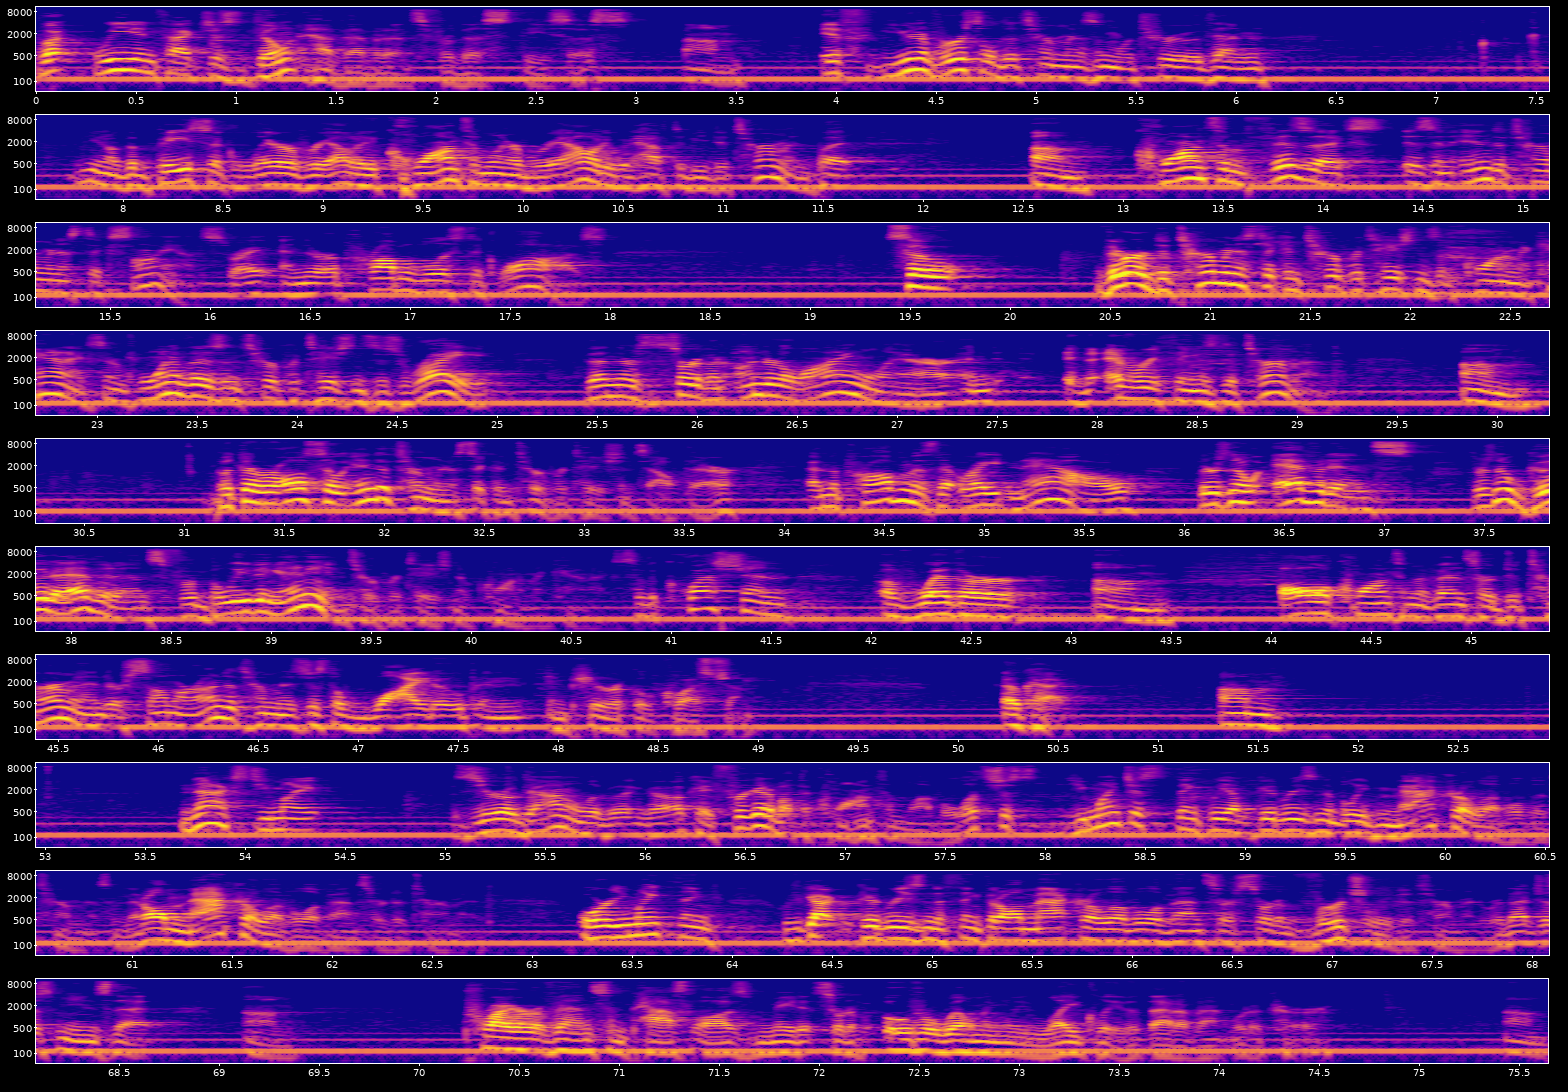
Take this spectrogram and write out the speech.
but we, in fact, just don't have evidence for this thesis. Um, if universal determinism were true, then you know the basic layer of reality, the quantum layer of reality, would have to be determined. But um, quantum physics is an indeterministic science, right? And there are probabilistic laws. So there are deterministic interpretations of quantum mechanics, and if one of those interpretations is right, then there's sort of an underlying layer, and, and everything is determined. Um, but there are also indeterministic interpretations out there, and the problem is that right now, there's no evidence, there's no good evidence for believing any interpretation of quantum mechanics. So the question of whether um, all quantum events are determined or some are undetermined is just a wide open empirical question. Okay. Um, next, you might zero down a little bit and go, okay, forget about the quantum level. Let's just, you might just think we have good reason to believe macro level determinism, that all macro level events are determined. Or you might think we've got good reason to think that all macro level events are sort of virtually determined, where that just means that um, prior events and past laws made it sort of overwhelmingly likely that that event would occur. Um,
